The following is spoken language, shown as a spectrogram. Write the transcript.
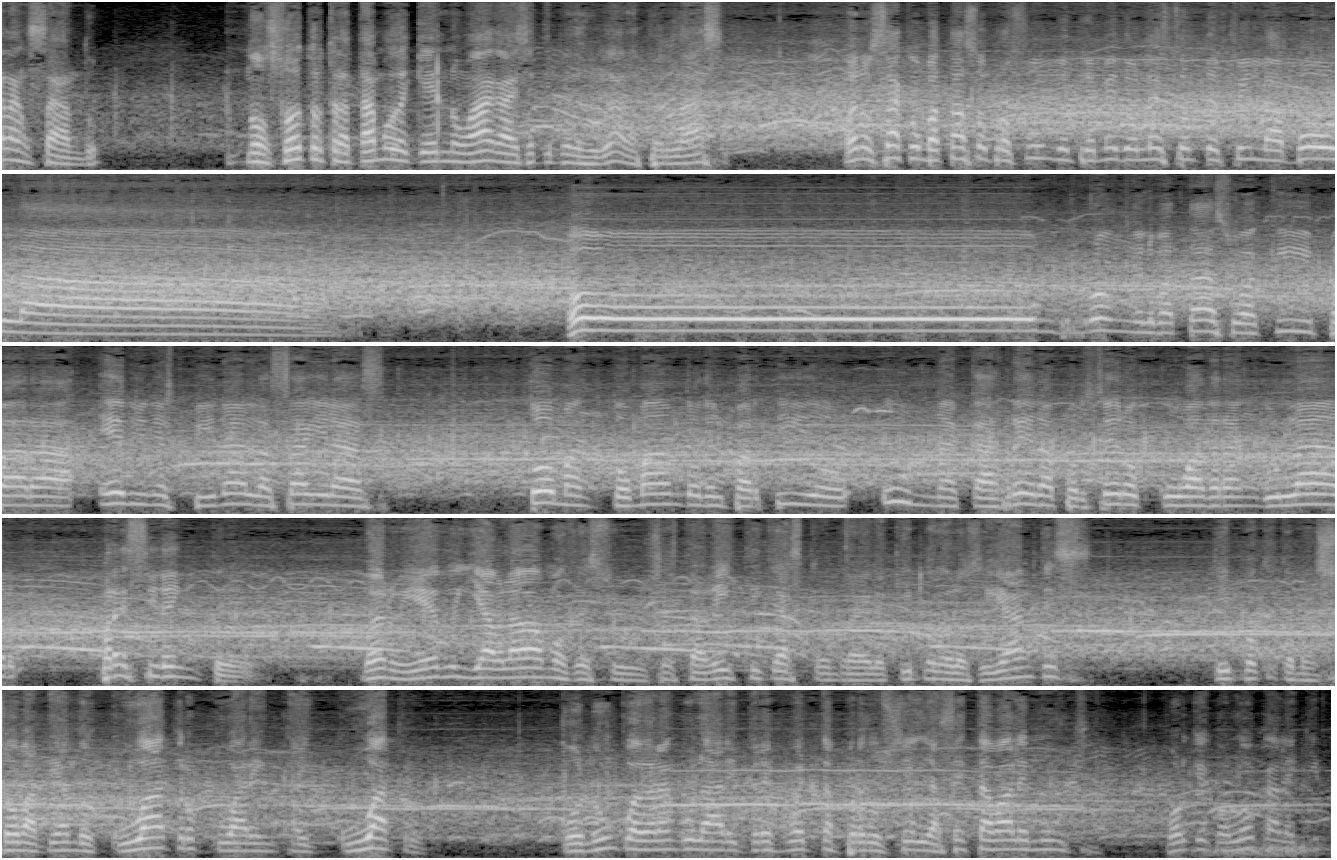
lanzando, nosotros tratamos de que él no haga ese tipo de jugadas, pero la hace. Bueno, saca un batazo profundo entre medio left center field, la bola. Oh, ron el batazo aquí para Edwin Espinal. Las Águilas toman comando del partido. Una carrera por cero cuadrangular. Presidente. Bueno, y Edwin ya hablábamos de sus estadísticas contra el equipo de los gigantes. Tipo que comenzó bateando 4.44 con un cuadrangular y tres vueltas producidas. Esta vale mucho porque coloca al equipo...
